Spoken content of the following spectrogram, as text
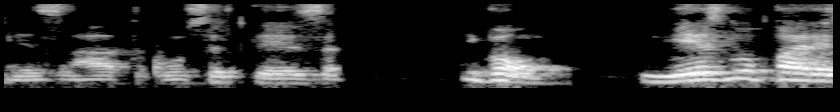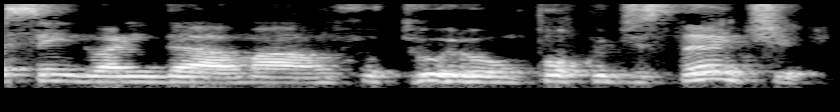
Exato, com certeza. E bom, mesmo parecendo ainda uma, um futuro um pouco distante,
